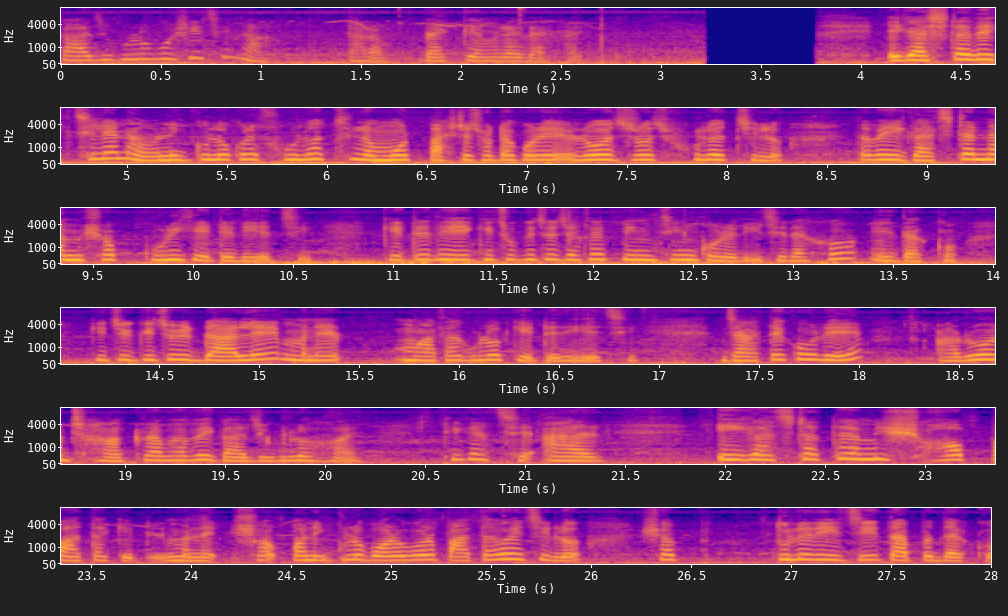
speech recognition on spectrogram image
গাছগুলো বসিয়েছি না, দাঁড়াও ব্যাক ক্যামেরায় দেখাই। এই গাছটা দেখছিলে না, অনেকগুলো করে ফুল হচ্ছিল, মোট পাঁচটা ছটা করে রোজ রোজ ফুল হচ্ছিল। তবে এই গাছটার না আমি সব কুড়ি কেটে দিয়েছি। কেটে দিয়ে কিছু কিছু জায়গায় পিঞ্চিং করে দিয়েছি, দেখো, এই দেখো। কিছু কিছু ডালে মানে মাথাগুলো কেটে দিয়েছি, যাতে করে আরও ঝাঁকড়াভাবে গাছগুলো হয়, ঠিক আছে? আর এই গাছটাতে আমি সব পাতা কেটে মানে সব অনেকগুলো বড় বড় পাতা হয়েছিল, সব তুলে দিয়েছি। তারপর দেখো,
